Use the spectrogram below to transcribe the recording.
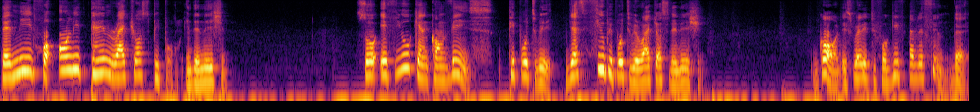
the need for only 10 righteous people in the nation. So if you can convince people to be, just few people to be righteous in the nation, God is ready to forgive every sin there.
